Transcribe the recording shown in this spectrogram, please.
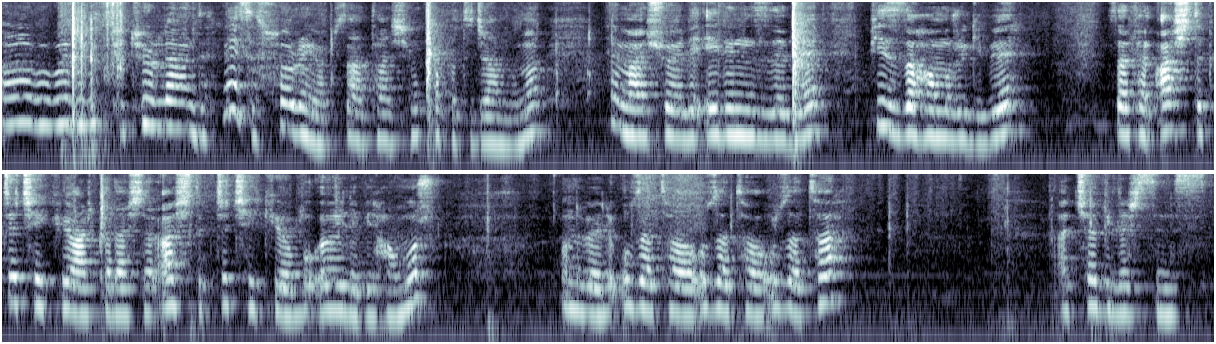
Aa, bu böyle bir pütürlendi. Neyse sorun yok. Zaten şimdi kapatacağım bunu. Hemen şöyle elinizle de pizza hamuru gibi. Zaten açtıkça çekiyor arkadaşlar. Açtıkça çekiyor. Bu öyle bir hamur. Onu böyle uzata uzata uzata açabilirsiniz.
